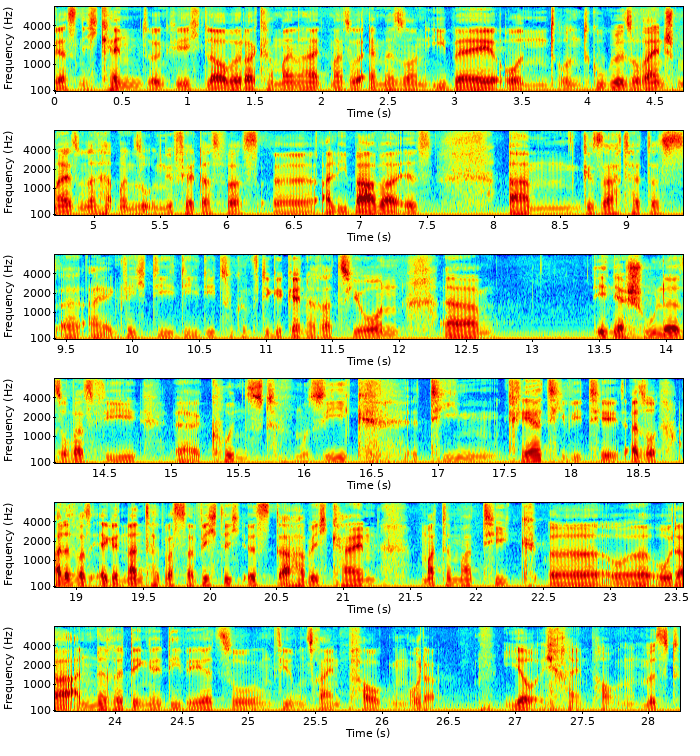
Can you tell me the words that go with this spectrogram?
wer es nicht kennt, irgendwie, ich glaube, da kann man halt mal so Amazon, Ebay und, und Google so reinschmeißen und dann hat man so ungefähr das, was äh, Alibaba ist, ähm, gesagt hat, dass äh, eigentlich die, die, die zukünftige Generation ähm, in der Schule sowas wie äh, Kunst, Musik, Team, Kreativität, also alles, was er genannt hat, was da wichtig ist, da habe ich kein Mathematik äh, oder andere Dinge, die wir jetzt so irgendwie uns reinpauken oder ihr euch reinpauken müsst,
